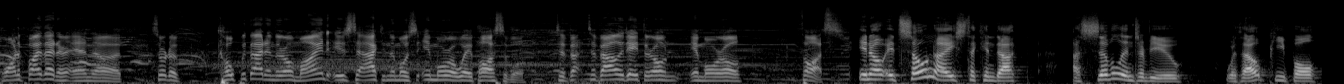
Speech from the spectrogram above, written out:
quantify that and, uh, sort of cope with that in their own mind is to act in the most immoral way possible, to, va- to validate their own immoral thoughts. You know, it's so nice to conduct a civil interview without people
